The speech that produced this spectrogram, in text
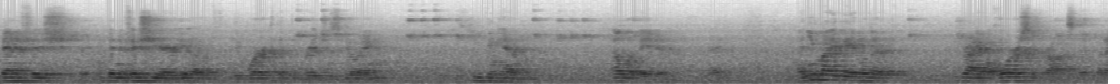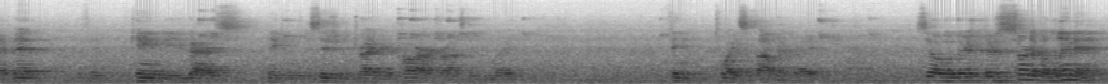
benefic beneficiary of the work that the bridge is doing keeping him elevated, right? And you might be able to drive a horse across it, but I bet if it came to you guys making the decision to drive your car across it, you might think twice about it, right? So there, there's sort of a limit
